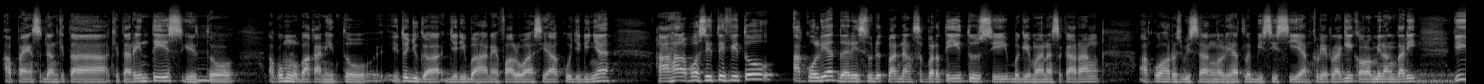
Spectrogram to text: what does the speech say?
apa yang sedang kita kita rintis gitu Hmm. aku melupakan itu itu juga jadi bahan evaluasi aku jadinya hal-hal positif itu aku lihat dari sudut pandang seperti itu sih bagaimana sekarang aku harus bisa ngelihat lebih sisi yang clear lagi. Kalau bilang tadi "Ih,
